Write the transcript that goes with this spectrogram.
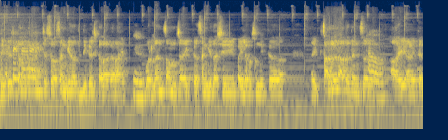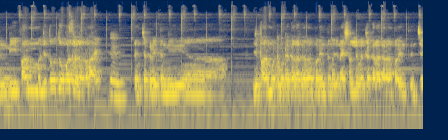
दिग्गज कलाकारांचे संगीतात दिग्गज कलाकार आहेत. वडिलांचं आमच्या एक संगीताशी पहिल्यापासून एक एक चांगलं नातं त्यांचं हो. आहे आणि त्यांनी फार म्हणजे तो जोपासलेला पण आहे. त्यांच्याकडे त्यांनी म्हणजे फार मोठ्या मोठ्या कलाकारांपर्यंत म्हणजे नॅशनल लेवलच्या कलाकारांपर्यंत त्यांचे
